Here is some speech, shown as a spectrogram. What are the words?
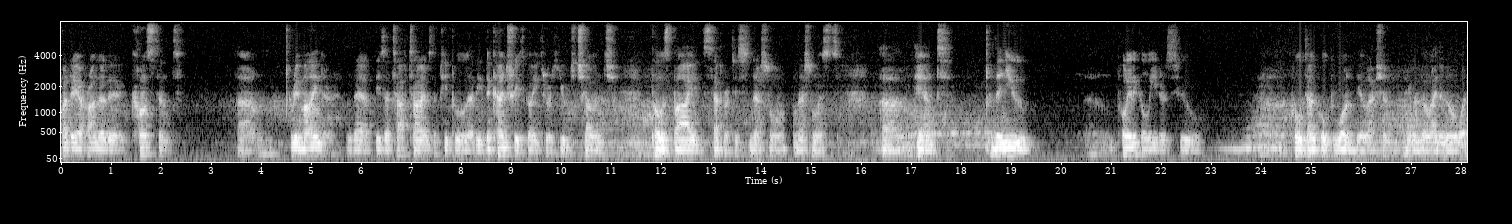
but they are under the constant um, reminder that these are tough times. That people, uh, the the country is going through a huge challenge posed by separatist national nationalists uh, and the new uh, political leaders who uh, quote unquote won the election, even though I don't know what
